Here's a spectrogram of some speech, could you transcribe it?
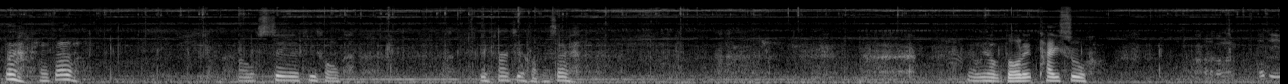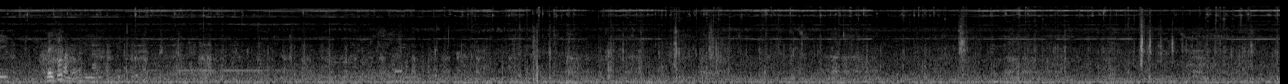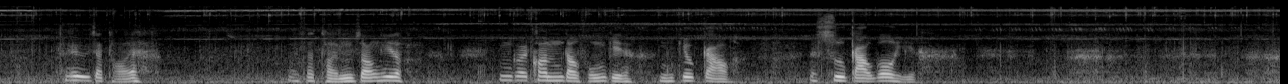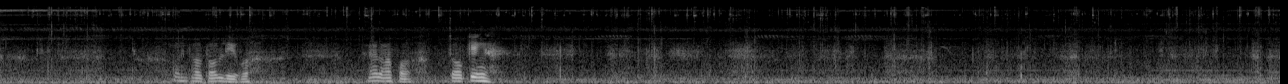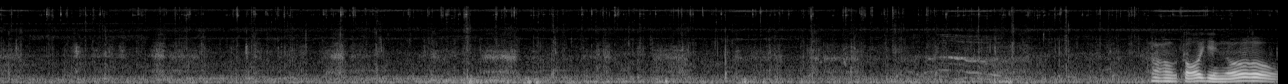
啊，行山了，好色的地方， 一下就行山。有好多的梯树。好似你出行嗰啲。呢有只台啊，只台唔上去咯，应该看唔到风景啊，唔叫教， su cao go hỉ. Con tàu tàu liều. Thế là phở cho kinh. 婆多惊啊！好多人哦！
